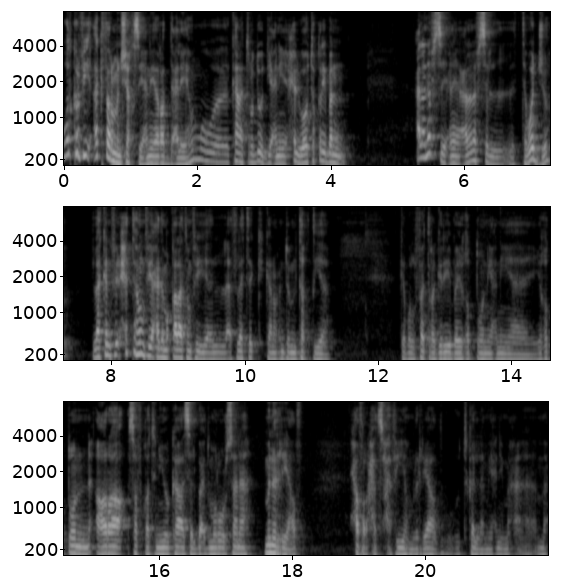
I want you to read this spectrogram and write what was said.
واذكر في أكثر من شخص يعني رد عليهم وكانت ردود يعني حلوة وتقريبا على نفس يعني على نفس التوجه لكن في حتى هم في أحد مقالاتهم في الأثليتيك كانوا عندهم تغطية. قبل فترة قريبة يغطون يعني يغطون آراء صفقة نيوكاسل بعد مرور سنة من الرياض. حضر أحد صحفيهم للرياض وتكلم يعني مع مع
